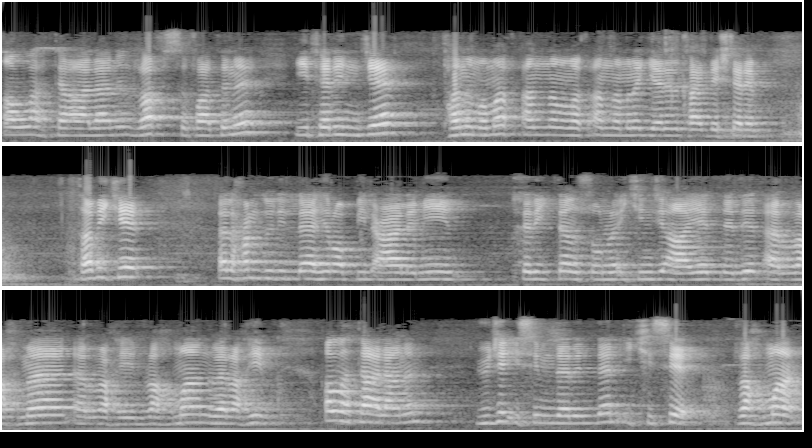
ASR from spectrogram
Allah Teala'nın Rab sıfatını yeterince tanımamak, anlamamak anlamına gelir kardeşlerim. Tabii ki Elhamdülillahi Rabbil Alemin dedikten sonra ikinci ayet nedir? Er-Rahman, Er-Rahim. Rahman ve Rahim. Allah Teala'nın yüce isimlerinden ikisi Rahman,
